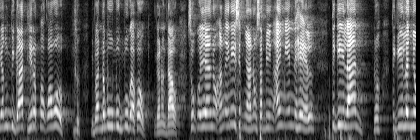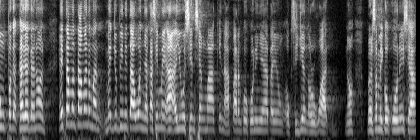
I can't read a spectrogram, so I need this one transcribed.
Yung bigat, hirap ako ako. Di ba? Nabubugbog ako. Ganon daw. So kaya no, ang inisip niya nung sabing I'm in hell, tigilan, no? Tigilan yung pag, kagaganon. Eh tama-tama naman, medyo binitawan niya kasi may aayusin siyang makina, parang kukunin niya yata yung oxygen or what, no? Pero sa may kukunin siya,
